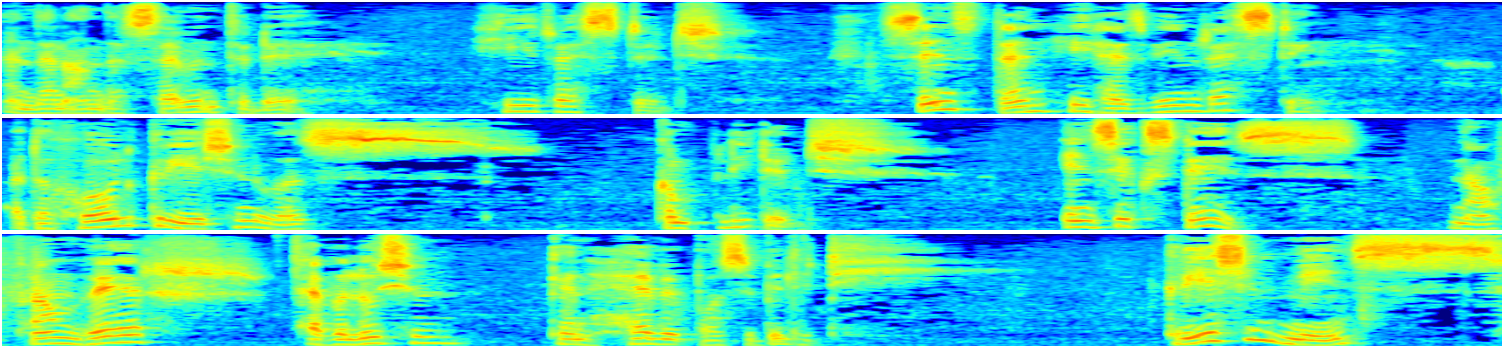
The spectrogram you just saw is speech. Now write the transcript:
and then on the seventh day, He rested. Since then, He has been resting. Uh, the whole creation was completed in six days. Now, from where evolution can have a possibility? Creation means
